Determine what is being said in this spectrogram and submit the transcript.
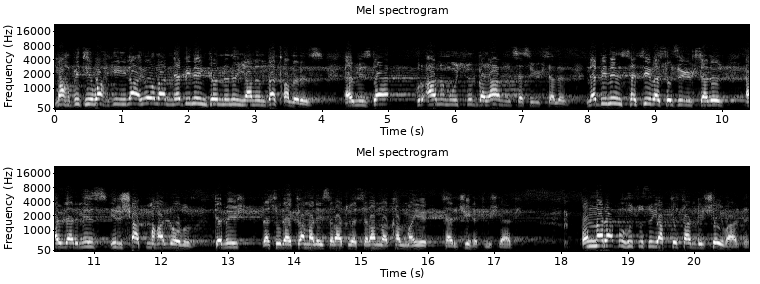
Mahbiti vahyi ilahi olan Nebi'nin gönlünün yanında kalırız. Evimizde Kur'an-ı Mucizül Beyan sesi yükselir. Nebi'nin sesi ve sözü yükselir. Evlerimiz irşat mahalli olur demiş. Resul-i Ekrem aleyhissalatu vesselamla kalmayı tercih etmişlerdi. Onlara bu hususu yaptırtan bir şey vardı.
